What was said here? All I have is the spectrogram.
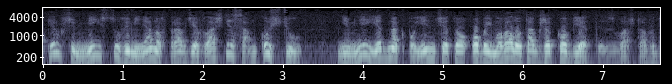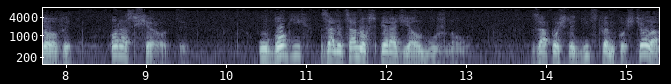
pierwszym miejscu wymieniano wprawdzie właśnie sam Kościół, niemniej jednak pojęcie to obejmowało także kobiety, zwłaszcza wdowy oraz sieroty. Ubogich zalecano wspierać jałmużną. Za pośrednictwem Kościoła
